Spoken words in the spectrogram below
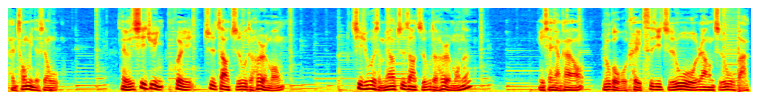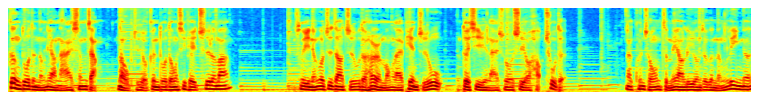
很聪明的生物。那有些细菌会制造植物的荷尔蒙。细菌为什么要制造植物的荷尔蒙呢？你想想看哦，如果我可以刺激植物，让植物把更多的能量拿来生长，那我不就有更多东西可以吃了吗？所以能够制造植物的荷尔蒙来骗植物，对细菌来说是有好处的。那昆虫怎么样利用这个能力呢？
